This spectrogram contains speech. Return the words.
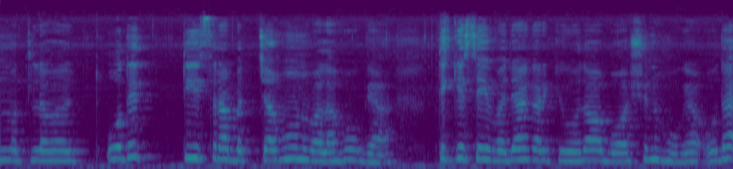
ਮਤਲਬ ਉਹਦੇ ਤੀਸਰਾ ਬੱਚਾ ਹੋਣ ਵਾਲਾ ਹੋ ਗਿਆ। ਤੇ ਕਿਸੇ ਵਜ੍ਹਾ ਕਰਕੇ ਉਹਦਾ ਅਬੋਰਸ਼ਨ ਹੋ ਗਿਆ। ਉਹਦਾ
